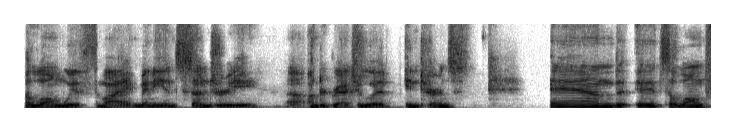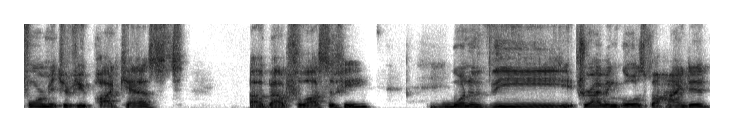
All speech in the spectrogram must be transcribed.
along with my many and sundry uh, undergraduate interns and it's a long form interview podcast about philosophy. One of the driving goals behind it,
